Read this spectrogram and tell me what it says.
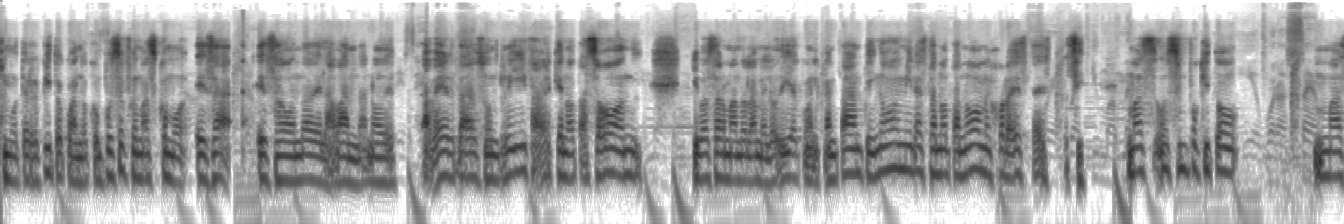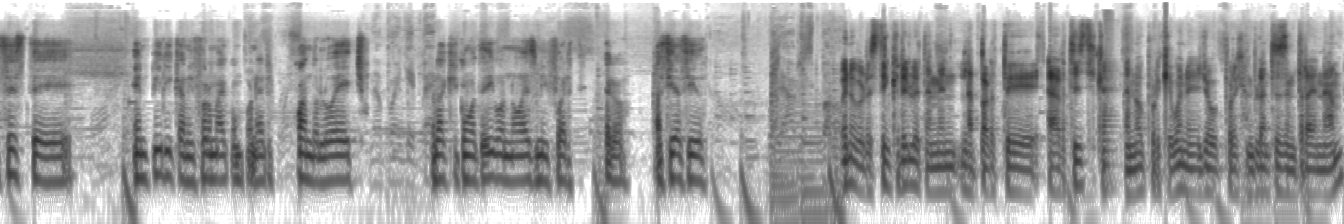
como te repito, cuando compuse fue más como esa, esa onda de la banda, ¿no? De, a ver, das un riff, a ver qué notas son, y, vas armando la melodía con el cantante, y no, mira, esta nota no, mejora esta, esta, sí. Más, es un poquito más este, empírica mi forma de componer cuando lo he hecho. ¿Verdad? Que como te digo, no es mi fuerte, pero así ha sido. Bueno, pero está increíble también la parte artística, ¿no? Porque, bueno, yo, por ejemplo, antes de entrar en AM,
